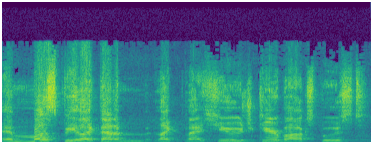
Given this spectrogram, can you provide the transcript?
It must be like that, um, like that huge gearbox boost.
